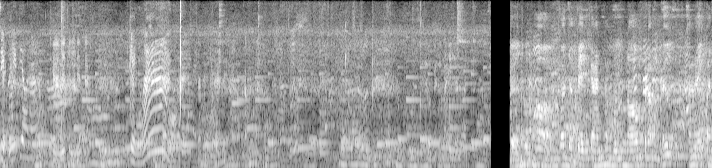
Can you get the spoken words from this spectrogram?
จิบนิดเดียวนะทีละนิดทีละนิดนะเก่งมากพอแค่พอกับเกิดหลวงพ่อ ก็จะเป็นการทำบุญน้อมรำลึกคล้ายวัน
